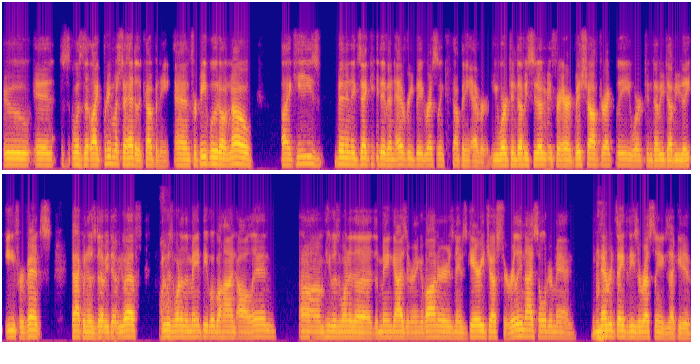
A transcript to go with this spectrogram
who is was the, like pretty much the head of the company. And for people who don't know, like he's been an executive in every big wrestling company ever. He worked in WCW for Eric Bischoff directly. He worked in WWE for Vince back when it was WWF. Wow. He was one of the main people behind All In. Um, he was one of the the main guys at Ring of Honor. His name's Gary Juster, really nice older man. Mm-hmm. Never think that he's a wrestling executive.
